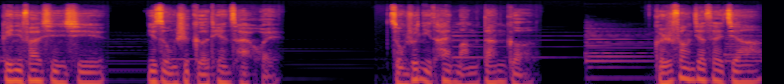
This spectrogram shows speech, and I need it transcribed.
给你发信息，你总是隔天才回，总说你太忙耽搁了。可是放假在家，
